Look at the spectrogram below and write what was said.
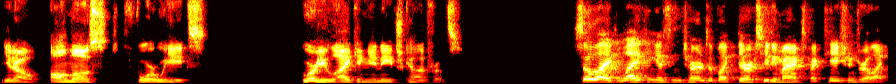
you know, almost 4 weeks? Who are you liking in each conference? So like liking is in terms of like they're exceeding my expectations or like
